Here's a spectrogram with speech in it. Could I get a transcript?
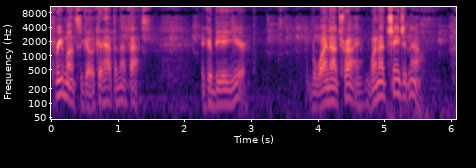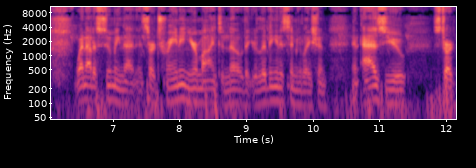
3 months ago. It could happen that fast. It could be a year. But why not try? Why not change it now? Why not assuming that and start training your mind to know that you're living in a simulation? And as you start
